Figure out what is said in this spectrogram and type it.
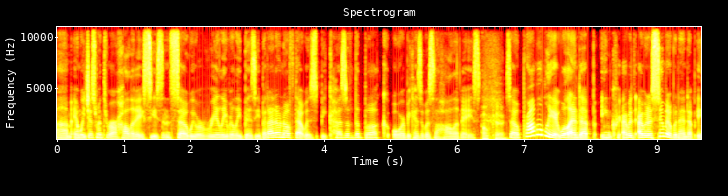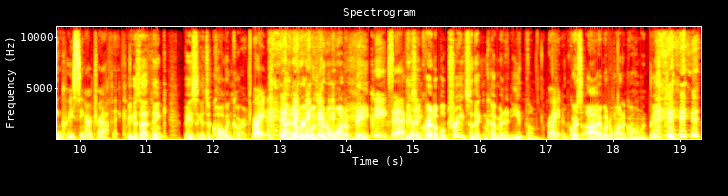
Um, and we just went through our holiday season, so we were really really busy. But I don't know if that was because of the book or because it was the holidays. Okay. So probably it will end up. Incre- I would I would assume it would end up increasing our traffic. Because I think basically it's a calling card. Right. Not everyone's going to want to bake Exactly. these incredible treats so they can come in and eat them. Right. Of course, I would want to go home and bake them.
